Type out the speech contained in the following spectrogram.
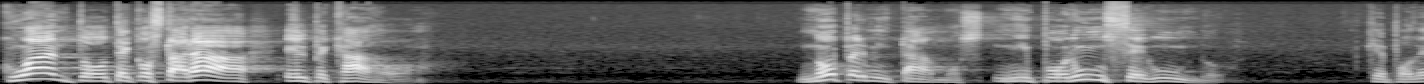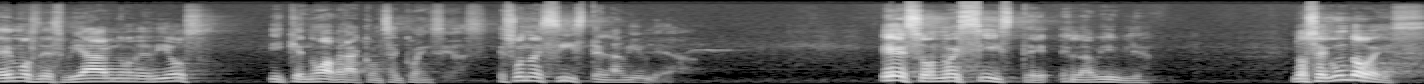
¿Cuánto te costará el pecado? No permitamos ni por un segundo que podemos desviarnos de Dios y que no habrá consecuencias. Eso no existe en la Biblia. Eso no existe en la Biblia. Lo segundo es,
